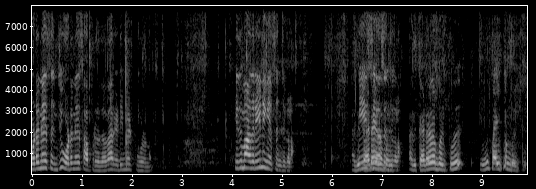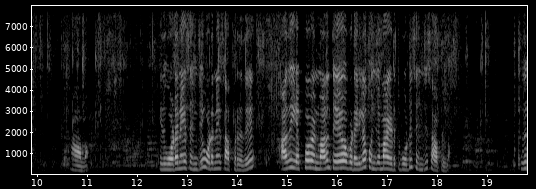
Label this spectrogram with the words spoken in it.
உடனே செஞ்சு உடனே சாப்பிட்றது அதான் ரெடிமேட் போடணும். இது மாதிரியும் நீங்கள் செஞ்சுக்கலாம். அது கடலை செஞ்சுக்கலாம். அது கடலை பருப்பு இது பைத்தம் பருப்பு. ஆமாம் இது உடனே செஞ்சு உடனே சாப்பிட்றது. அது எப்போ வேணுமாலும் தேவைப்படையில் கொஞ்சமாக எடுத்து போட்டு செஞ்சு சாப்பிட்லாம். இது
